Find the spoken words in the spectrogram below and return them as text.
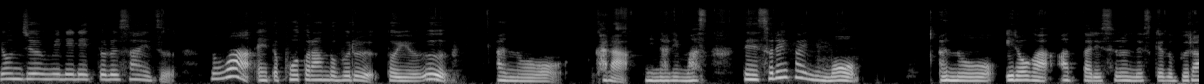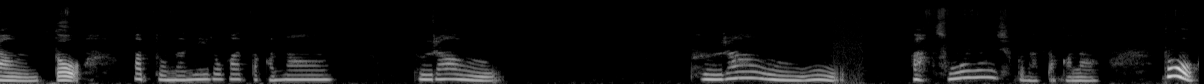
240ml サイズのは、えっ、ー、と、ポートランドブルーという、あの、カラーになります。で、それ以外にも、あの、色があったりするんですけど、ブラウンと、あと何色があったかなブラウン、ブラウン、あ、その4色だったかな。と、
